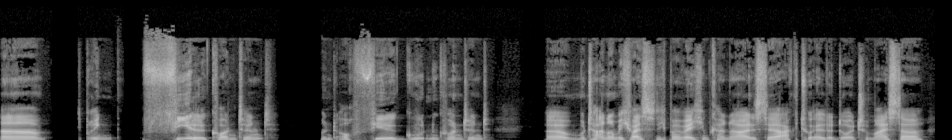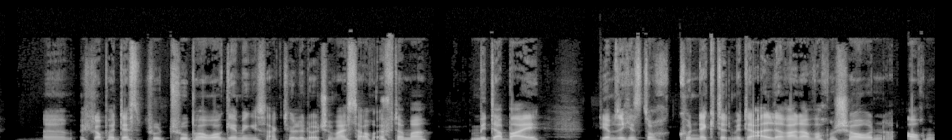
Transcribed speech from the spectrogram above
Äh, die bringen viel Content und auch viel guten Content. Äh, unter anderem, ich weiß nicht bei welchem Kanal ist der aktuelle deutsche Meister. Äh, ich glaube, bei Death Tro- Trooper Wargaming ist der aktuelle deutsche Meister auch öfter mal mit dabei. Die haben sich jetzt doch connected mit der Alderaner Wochenschau, auch ein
